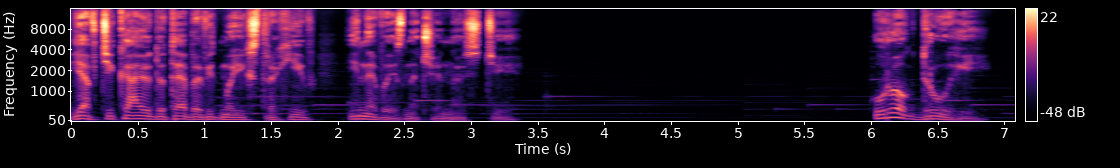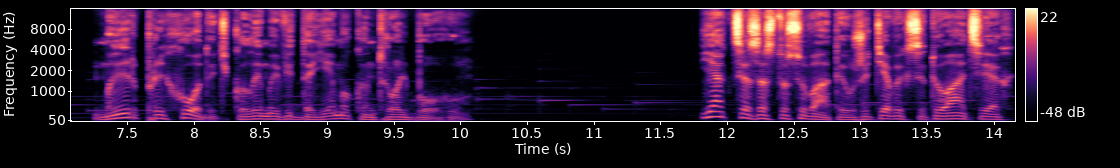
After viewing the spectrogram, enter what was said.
Я втікаю до тебе від моїх страхів і невизначеності. Урок другий. Мир приходить, коли ми віддаємо контроль Богу. Як це застосувати у життєвих ситуаціях,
